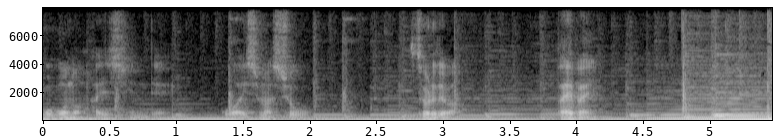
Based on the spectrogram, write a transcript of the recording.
午後の配信でお会いしましょう。それではバイバイ。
